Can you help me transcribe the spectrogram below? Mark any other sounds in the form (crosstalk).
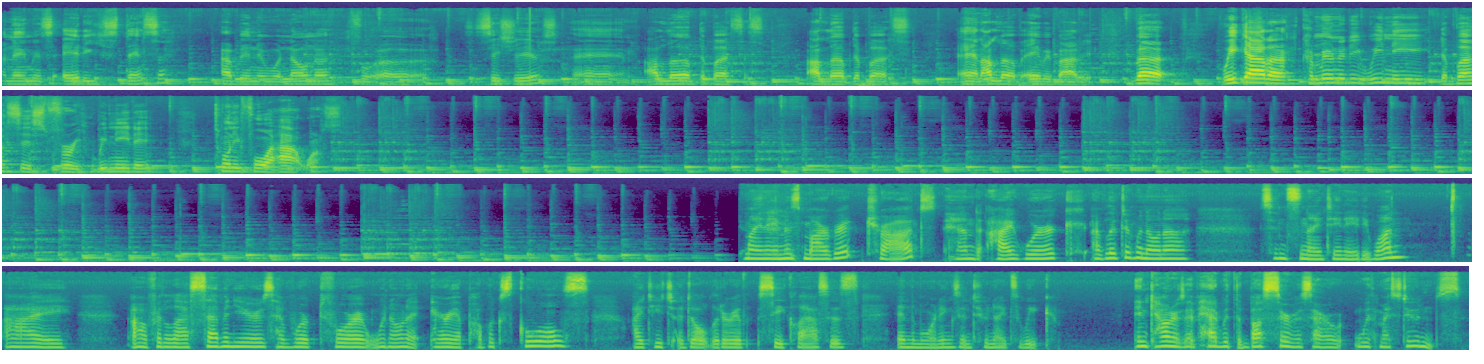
My name is Eddie Stinson. I've been in Winona for uh, six years, and I love the buses. I love the bus, and I love everybody. But we got a community, we need the buses free. We need it 24 hours. My name is Margaret Trott, and I work, I've lived in Winona since 1981. I, uh, for the last seven years, have worked for Winona Area Public Schools. I teach adult literacy classes in the mornings and two nights a week. Encounters I've had with the bus service are with my students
